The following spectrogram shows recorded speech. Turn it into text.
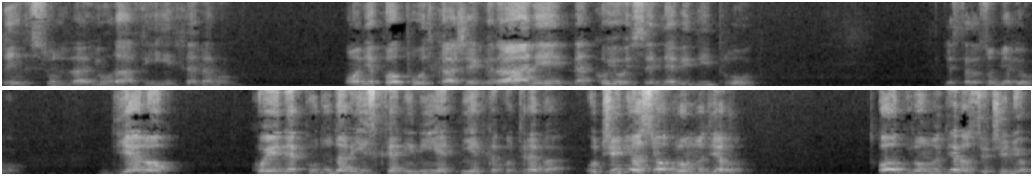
girsun la jura fihi themeru, On je poput, kaže, grani na kojoj se ne vidi plod. Jeste razumjeli ovo? Dijelo koje ne podudar iskreni nijet, nijet kako treba. Učinio si ogromno dijelo. Ogromno djelo si učinio.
